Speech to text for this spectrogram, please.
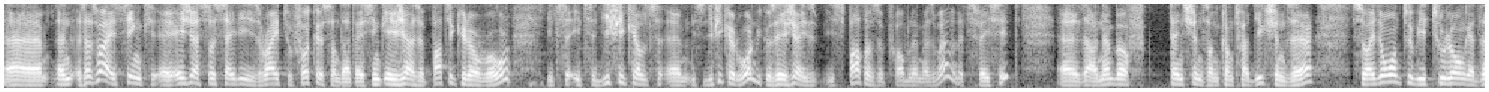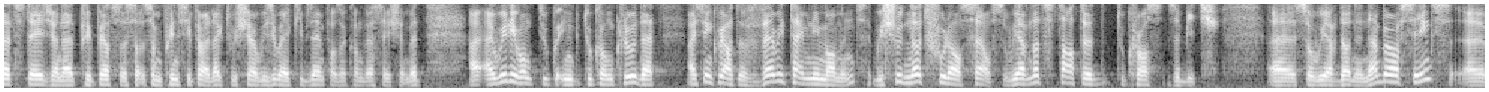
Uh, and that's why I think uh, Asia society is right to focus on that. I think Asia has a particular role. It's a, it's a difficult um, it's a difficult role because Asia is, is part of the problem as well. Let's face it. Uh, there are a number of tensions and contradictions there. So I don't want to be too long at that stage, and I prepared some principles I'd like to share with you. I keep them for the conversation. But I, really want to, to conclude that I think we are at a very timely moment. We should not fool ourselves. We have not started to cross the beach. Uh, so we have done a number of things. Uh,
